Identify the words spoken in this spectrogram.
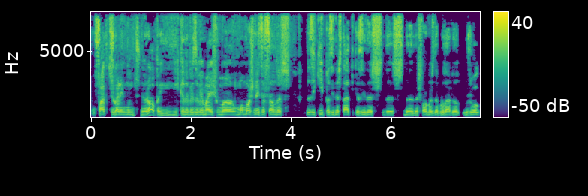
O facto de jogarem muitos na Europa e, e, cada vez haver mais uma, uma homogeneização das, das equipas e das táticas e das, das, das formas de abordar o jogo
